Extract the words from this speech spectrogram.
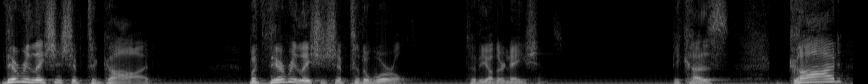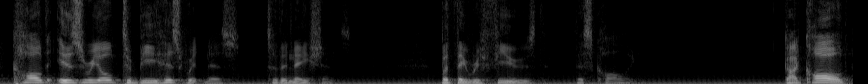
their relationship to God, but their relationship to the world, to the other nations. Because God called Israel to be his witness to the nations, but they refused this calling. God called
